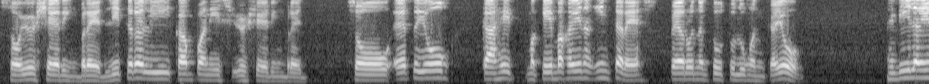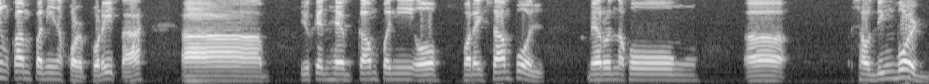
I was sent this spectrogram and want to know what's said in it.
So, you're sharing bread. Literally, companies, you're sharing bread. So, ito yung kahit magkaiba kayo ng interest, pero nagtutulungan kayo. Hindi lang yung company na corporate, ha? Uh, you can have company of, for example, meron akong uh, sounding board,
